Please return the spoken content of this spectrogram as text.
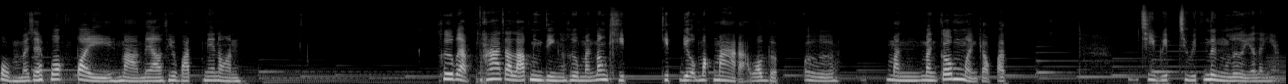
ผมไม่ใช่พวกปล่อยหมาแมวที่วัดแน่นอน คือแบบถ้าจะรับจริงๆคือมันต้องคิดคิดเยอะมากๆอะว่าแบบ เออ มันมันก็เหมือนกับว่าชีวิตชีวิตหนึ่งเลยอะไรเงี้ย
